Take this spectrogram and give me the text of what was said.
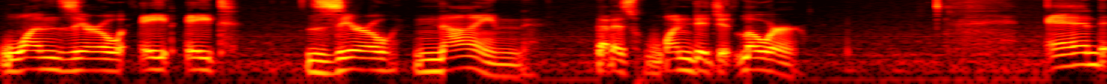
108809, that is one digit lower. And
